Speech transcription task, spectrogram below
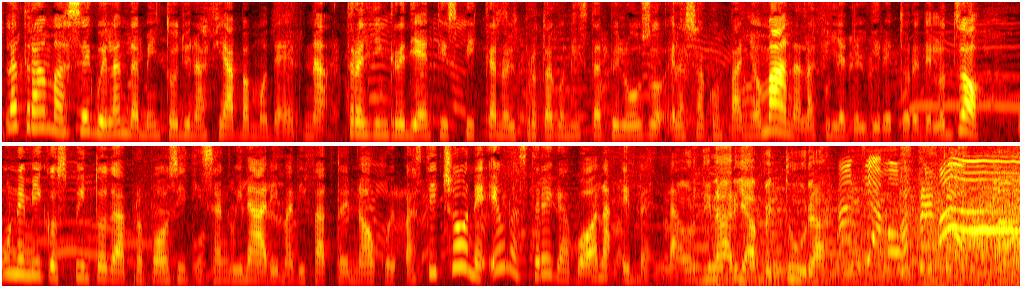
La trama segue l'andamento di una fiaba moderna. Tra gli ingredienti spiccano il protagonista peloso e la sua compagna umana, la figlia del direttore dello zoo, un nemico spinto da propositi sanguinari ma di fatto innocuo e pasticcione e una strega buona e bella. Ordinaria avventura! Andiamo!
